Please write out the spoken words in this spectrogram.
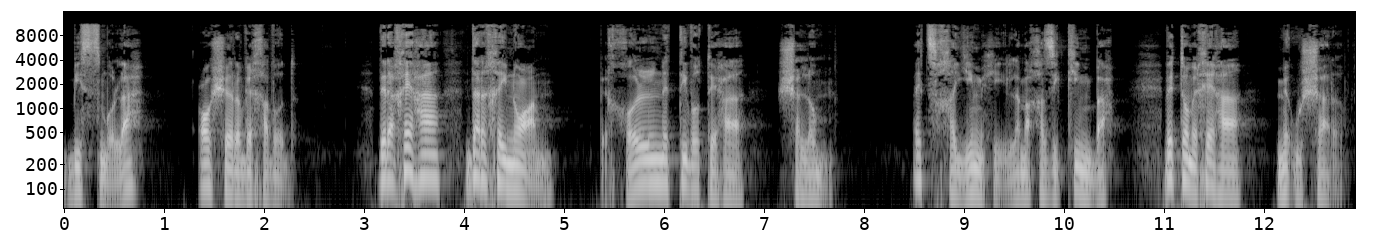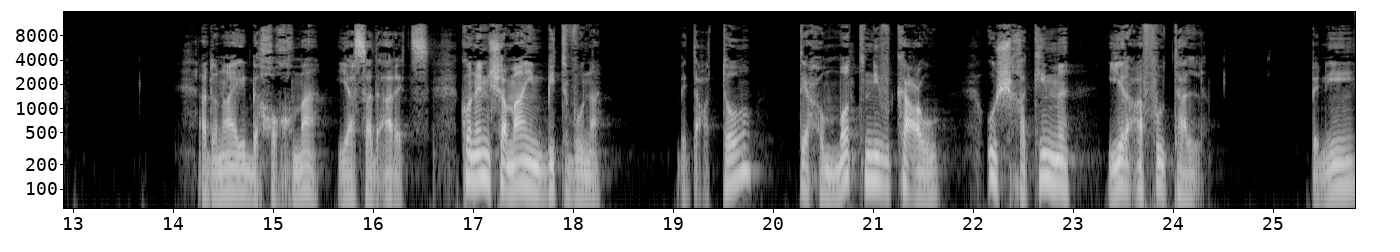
בשמאלה עושר וכבוד. דרכיה דרכי נועם, וכל נתיבותיה שלום. עץ חיים היא למחזיקים בה, ותומכיה מאושר. אדוני בחכמה יסד ארץ, כונן שמים בתבונה. בדעתו תחומות נבקעו, ושחקים ירעפו טל. בני,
